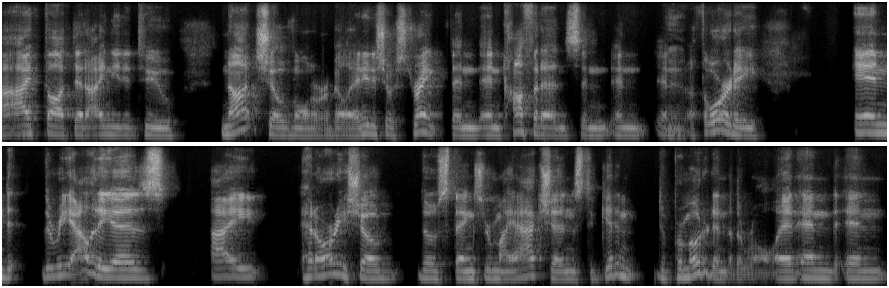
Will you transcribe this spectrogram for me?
I thought that I needed to not show vulnerability. I need to show strength and, and confidence and, and, and Yeah. authority. And the reality is I had already showed those things through my actions to get him to promote it into the role. And, and, and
